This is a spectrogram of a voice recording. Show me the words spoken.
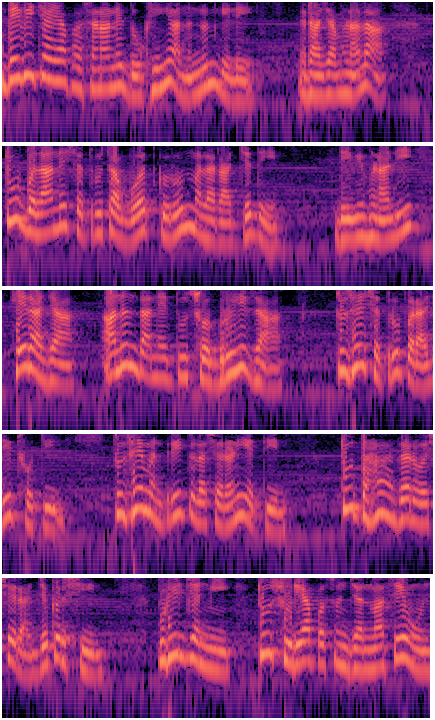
देवीच्या या भाषणाने दोघेही आनंदून गेले. राजा म्हणाला तू बलाने शत्रूचा वध करून मला राज्य दे. देवी म्हणाली हे राजा आनंदाने तू स्वगृही जा. तुझे शत्रू पराजित होतील. तुझे मंत्री तुला शरण येतील. तू दहा हजार वर्षे राज्य करशील. पुढील जन्मी तू सूर्यापासून जन्मास येऊन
